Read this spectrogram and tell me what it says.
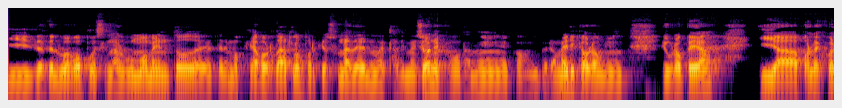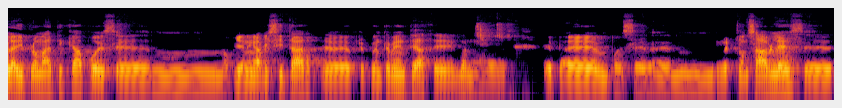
y desde luego, pues en algún momento eh, tenemos que abordarlo porque es una de nuestras dimensiones, como también con Iberoamérica o la Unión Europea. Y por la escuela diplomática, pues eh, nos vienen a visitar eh, frecuentemente hace, bueno, pues responsables del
